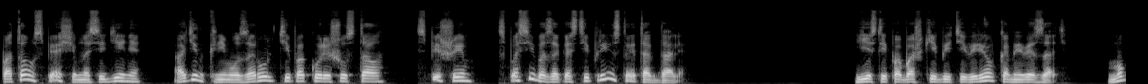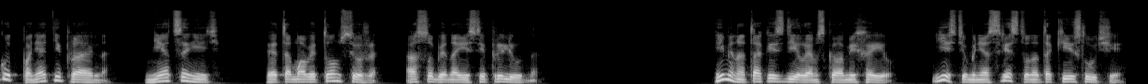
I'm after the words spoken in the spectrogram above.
Потом спящим на сиденье, один к нему за руль, типа кореш устал, спешим, спасибо за гостеприимство и так далее. Если по башке бить и веревками вязать, могут понять неправильно, не оценить. Это мавитон все же, особенно если прилюдно. «Именно так и сделаем», — сказал Михаил. «Есть у меня средства на такие случаи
